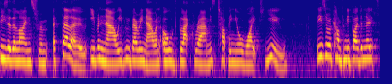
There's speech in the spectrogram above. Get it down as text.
These are the lines from Othello. Even now, even very now, an old black ram is tupping your white ewe. These are accompanied by the notes.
